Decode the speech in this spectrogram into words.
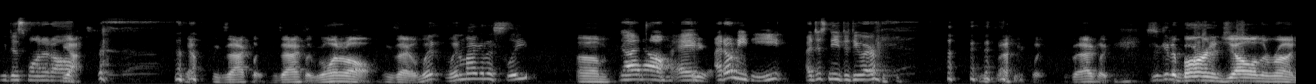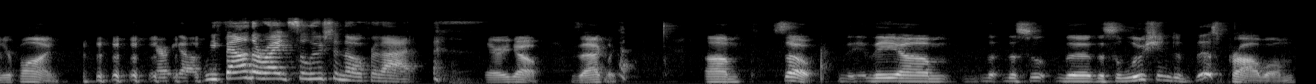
We just want it all. yeah, yeah, exactly, exactly. We want it all. Exactly. When when am I going to sleep? Um, Yeah, I know. Hey, Anyway. I don't need to eat. I just need to do everything. exactly, exactly. Just get a bar and a gel on the run. You're fine. There we go. We found the right solution though for that. There you go. Exactly. Um, so the the, um, the, the, the, the solution to this problem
